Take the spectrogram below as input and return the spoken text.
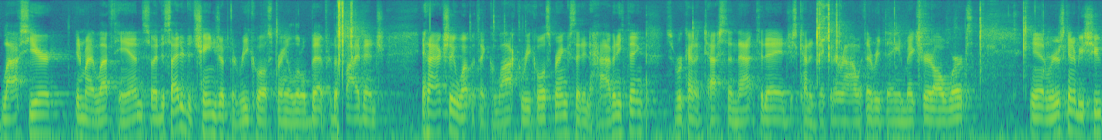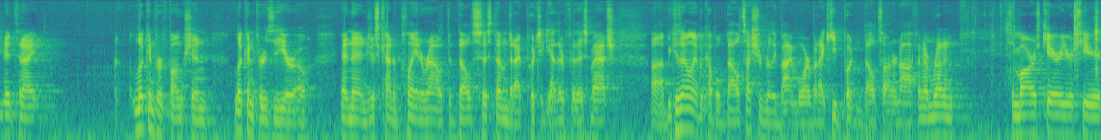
last year in my left hand, so I decided to change up the recoil spring a little bit for the five inch. And I actually went with a Glock recoil spring because I didn't have anything. So we're kind of testing that today and just kind of dicking around with everything and make sure it all works. And we're just gonna be shooting it tonight, looking for function, looking for zero, and then just kind of playing around with the belt system that I put together for this match. Uh, because I only have a couple belts, I should really buy more, but I keep putting belts on and off. And I'm running some Mars carriers here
